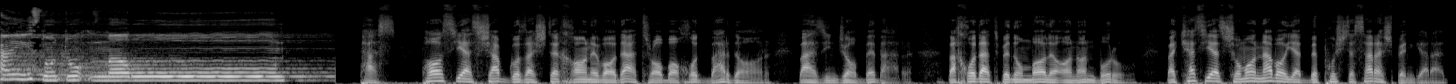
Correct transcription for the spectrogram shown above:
حيث تؤمرون. پس پاسی از شب گذشته خانوادت را با خود بردار و از اینجا ببر و خودت به دنبال آنان برو. و کسی از شما نباید به پشت سرش بنگرد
